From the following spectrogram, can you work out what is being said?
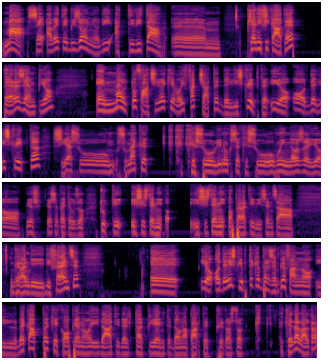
ma se avete bisogno di attività ehm, pianificate, per esempio, è molto facile che voi facciate degli script. Io ho degli script sia su, su Mac che su Linux che su Windows. Io, io, io sapete, uso tutti i sistemi, i sistemi operativi senza grandi differenze. E io ho degli script che per esempio fanno il backup, che copiano i dati del tal cliente da una parte piuttosto che dall'altra,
